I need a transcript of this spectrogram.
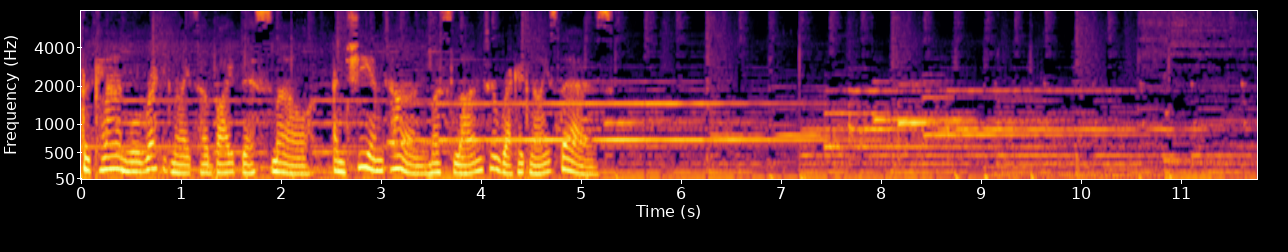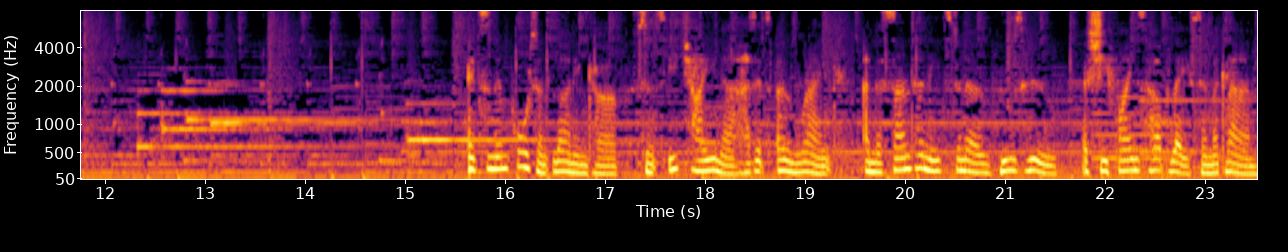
The clan will recognize her by this smell, and she in turn must learn to recognize theirs. It's an important learning curve since each hyena has its own rank and Nasanta needs to know who's who as she finds her place in the clan.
